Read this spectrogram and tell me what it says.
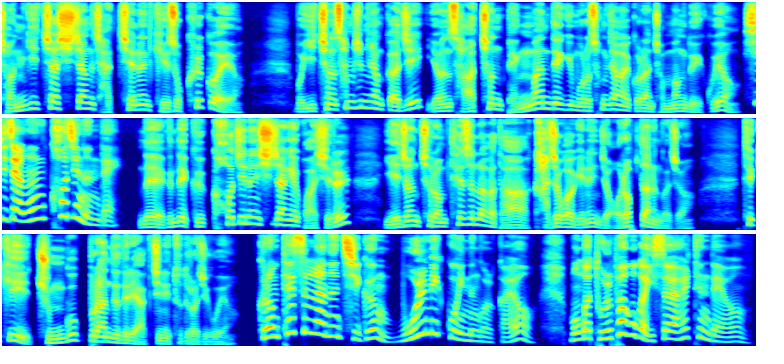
전기차 시장 자체는 계속 클 거예요. 뭐 2030년까지 연 4,100만 대 규모로 성장할 거란 전망도 있고요. 시장은 커지는데 네, 근데 그 커지는 시장의 과실을 예전처럼 테슬라가 다 가져가기는 이제 어렵다는 거죠. 특히 중국 브랜드들의 약진이 두드러지고요. 그럼 테슬라는 지금 뭘 믿고 있는 걸까요? 뭔가 돌파구가 있어야 할 텐데요.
